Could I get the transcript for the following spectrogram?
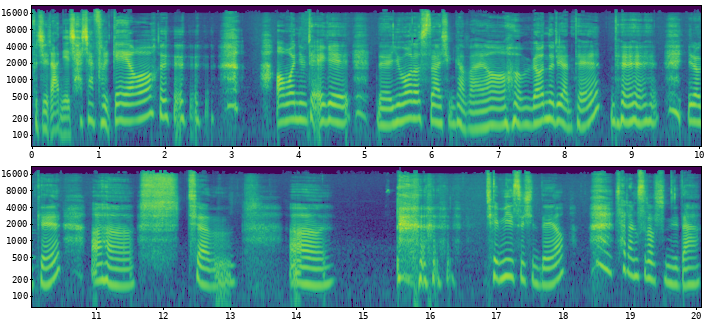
부지런히 찾아볼게요. 어머님 되게 네 유머러스 하신가 봐요. 며느리한테 네 이렇게 아 참 아 재미있으신데요? 사랑스럽습니다.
